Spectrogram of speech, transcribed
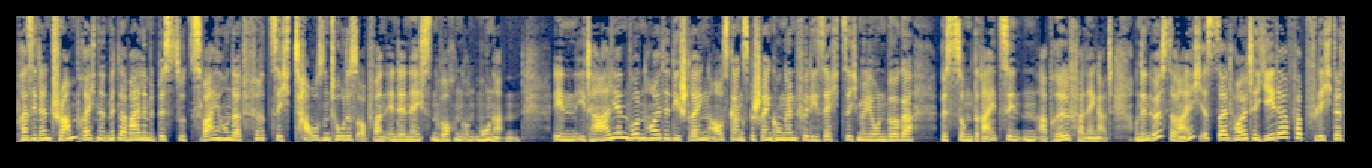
Präsident Trump rechnet mittlerweile mit bis zu 240.000 Todesopfern in den nächsten Wochen und Monaten. In Italien wurden heute die strengen Ausgangsbeschränkungen für die 60 Millionen Bürger bis zum 13. April verlängert. Und in Österreich ist seit heute jeder verpflichtet,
